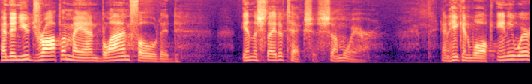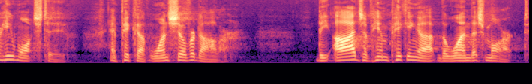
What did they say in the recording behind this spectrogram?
And then you drop a man blindfolded in the state of Texas somewhere, and he can walk anywhere he wants to and pick up one silver dollar. The odds of him picking up the one that's marked,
